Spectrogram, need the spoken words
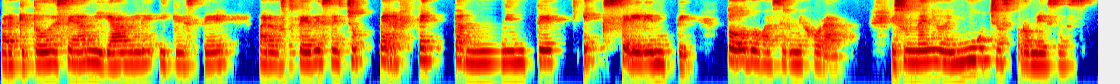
para que todo sea amigable y que esté para ustedes hecho perfectamente excelente. Todo va a ser mejorado. Es un año de muchas promesas.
